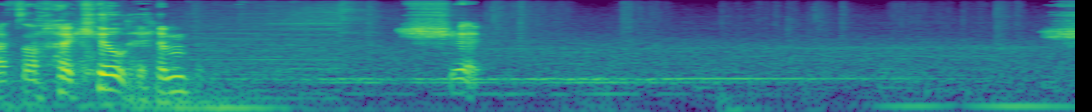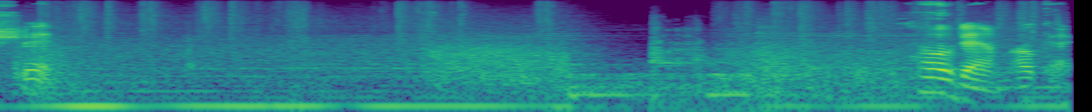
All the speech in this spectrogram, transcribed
I thought I killed him. Shit. Shit. Oh, damn. Okay.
